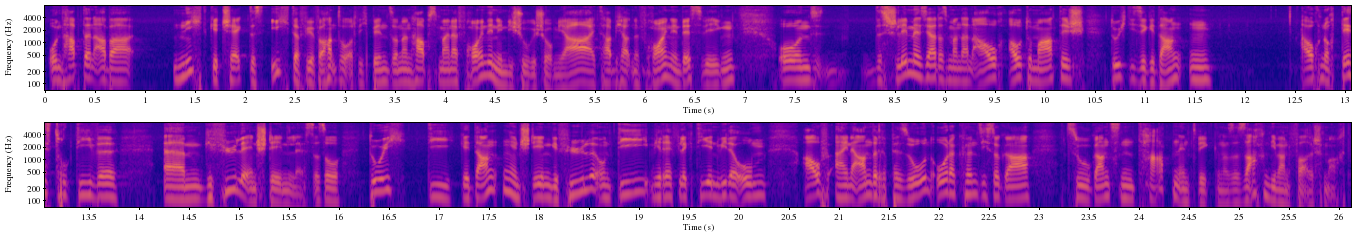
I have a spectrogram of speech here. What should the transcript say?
und habe dann aber nicht gecheckt, dass ich dafür verantwortlich bin, sondern habe es meiner Freundin in die Schuhe geschoben. Ja, jetzt habe ich halt eine Freundin deswegen. Und das Schlimme ist ja, dass man dann auch automatisch durch diese Gedanken auch noch destruktive ähm, Gefühle entstehen lässt. Also durch die Gedanken entstehen Gefühle und die wir reflektieren wiederum auf eine andere Person oder können sich sogar zu ganzen Taten entwickeln, also Sachen, die man falsch macht.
